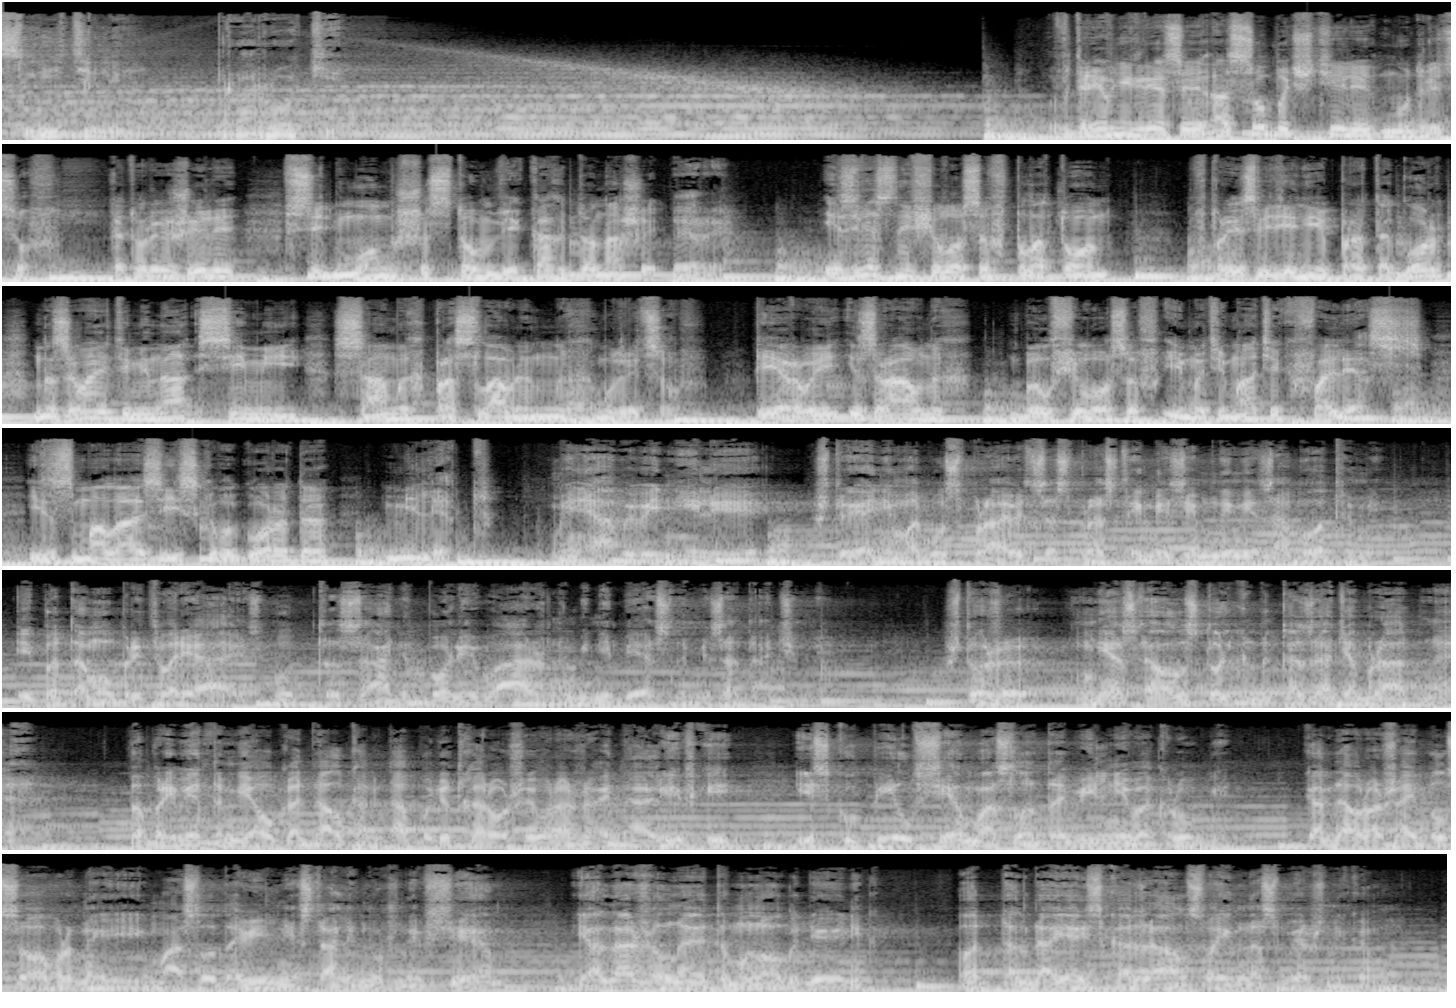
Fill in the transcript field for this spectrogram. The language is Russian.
мыслители, пророки. В Древней Греции особо чтили мудрецов, которые жили в VII-VI веках до нашей эры. Известный философ Платон в произведении «Протагор» называет имена семи самых прославленных мудрецов. Первый из равных был философ и математик Фалес из малоазийского города Милет. Меня обвинили, что я не могу справиться с простыми земными заботами и потому притворяюсь, будто занят более важными небесными задачами. Что же, мне оставалось только доказать обратное. По приметам я угадал, когда будет хороший урожай на оливки и скупил все маслодавильни в округе. Когда урожай был собран и маслодавильни стали нужны всем, я нажил на это много денег. Вот тогда я и сказал своим насмешникам,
